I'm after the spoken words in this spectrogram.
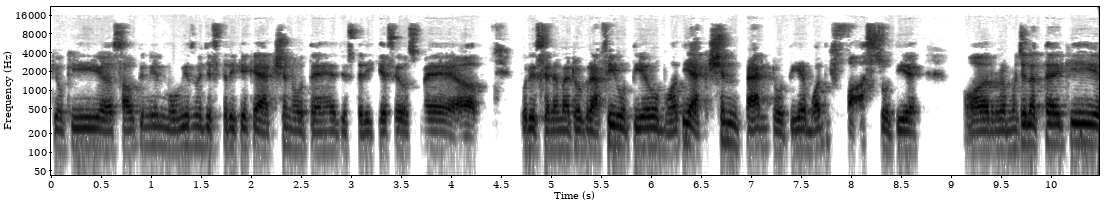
क्योंकि साउथ इंडियन मूवीज़ में जिस तरीके के एक्शन होते हैं, जिस तरीके से उसमें पूरी सिनेमाटोग्राफी होती है, वो बहुत ही एक्शन पैक्ड होती है, बहुत ही फास्ट होती है। और मुझे लगता है कि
